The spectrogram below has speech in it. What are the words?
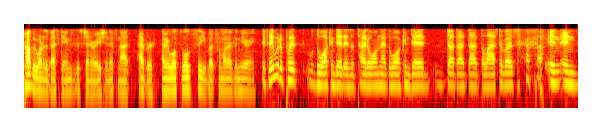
probably one of the best games of this generation, if not ever. I mean, we'll we'll see, but from what I've been hearing, If they would have put The Walking Dead as a title on that, The Walking Dead dot dot dot The Last of Us, and and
